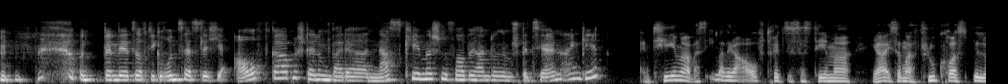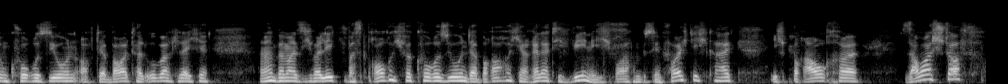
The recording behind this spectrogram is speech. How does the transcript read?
und wenn wir jetzt auf die grundsätzliche Aufgabenstellung bei der nasschemischen Vorbehandlung im Speziellen eingehen? Ein Thema, was immer wieder auftritt, ist das Thema, ja, ich sag mal, Flugrostbildung, Korrosion auf der Bauteiloberfläche. Ja, wenn man sich überlegt, was brauche ich für Korrosion, da brauche ich ja relativ wenig. Ich brauche ein bisschen Feuchtigkeit, ich brauche Sauerstoff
